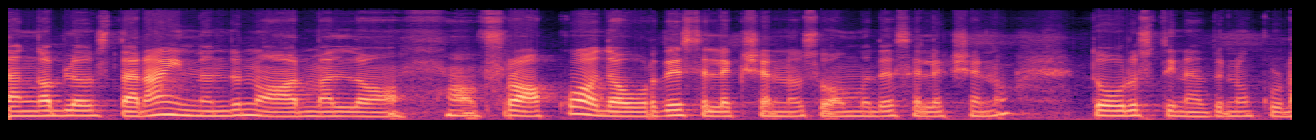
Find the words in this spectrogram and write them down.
ಲಂಗ ಬ್ಲೌಸ್ ಥರ ಇನ್ನೊಂದು ನಾರ್ಮಲ್ ಫ್ರಾಕು. ಅದು ಅವ್ರದ್ದೇ ಸೆಲೆಕ್ಷನ್ನು ಸೋಮುದೇ ಸೆಲೆಕ್ಷನ್ನು ತೋರಿಸ್ತೀನಿ ಅದನ್ನು ಕೂಡ.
